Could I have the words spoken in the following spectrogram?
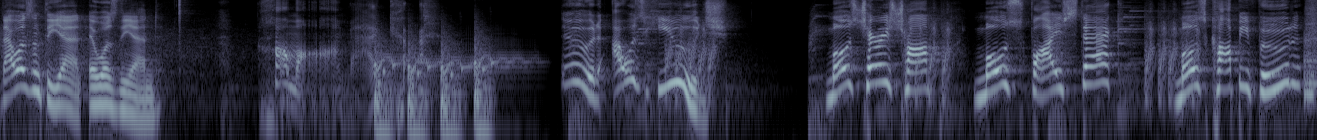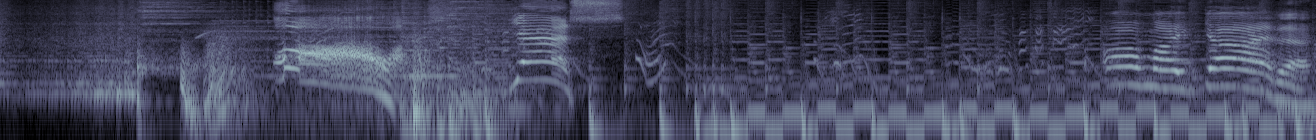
That wasn't the end. It was the end. Come on, man. Dude, I was huge. Most cherries chomp, most five stack, most copy food. Oh! Yes! Oh my god!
